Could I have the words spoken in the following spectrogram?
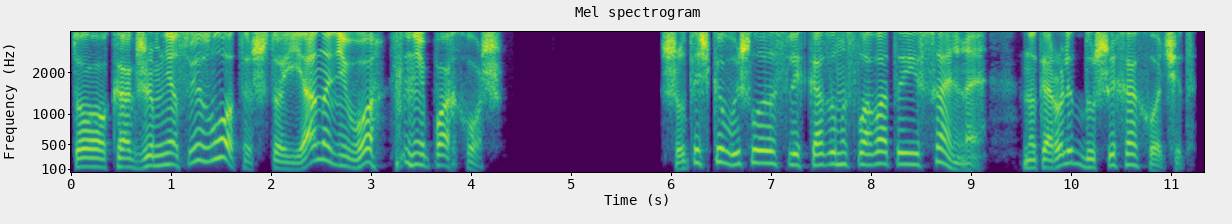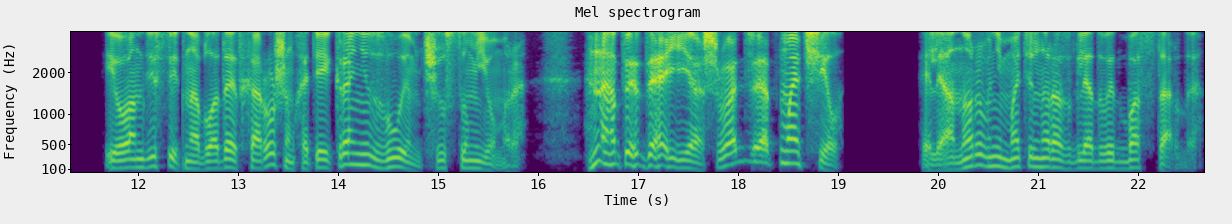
то как же мне свезло-то, что я на него не похож. Шуточка вышла слегка замысловатая и сальная, но король от души хохочет. И он действительно обладает хорошим, хотя и крайне злым чувством юмора. «Ну ты даешь, вот же отмочил!» Элеонора внимательно разглядывает бастарда.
